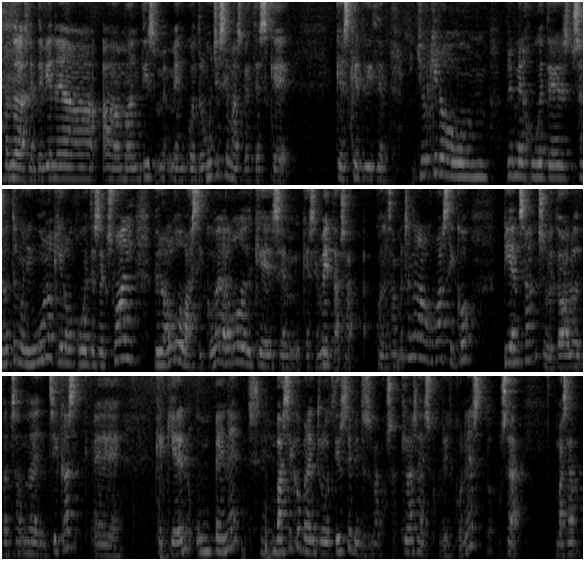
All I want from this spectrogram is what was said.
cuando la gente viene a, a Amantis me, encuentro muchísimas veces que, que es que te dicen yo quiero un primer juguete, o sea, no tengo ninguno, quiero un juguete sexual, pero algo básico, ¿eh? algo que se, que se meta, o sea, cuando están pensando en algo básico, piensan, sobre todo hablo de pensando en chicas eh, que quieren un pene básico para introducirse y piensas una cosa, ¿qué vas a descubrir con esto? O sea, vas a,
